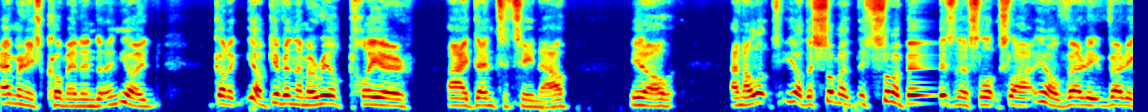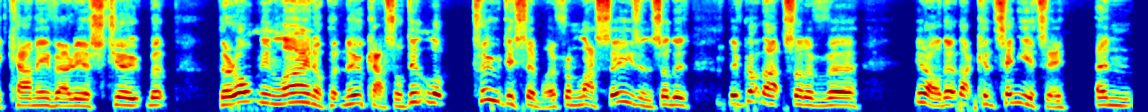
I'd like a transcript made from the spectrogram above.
Emery's come in and, and you know, got a, you know, giving them a real clear identity now. You know, and I looked, you know, the summer the summer business looks like, you know, very, very canny, very astute, but their opening lineup at Newcastle didn't look too dissimilar from last season. So they've got that sort of, uh, you know, that, that continuity. And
